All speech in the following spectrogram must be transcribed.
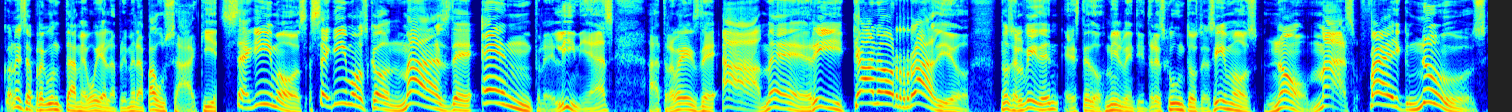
Con esa pregunta me voy a la primera pausa aquí. Seguimos, seguimos con más de Entre líneas a través de AMER No se olviden, este 2023 juntos decimos no más fake news.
